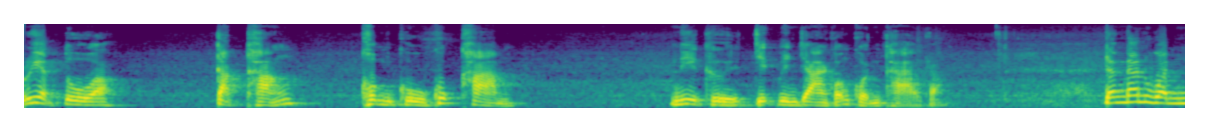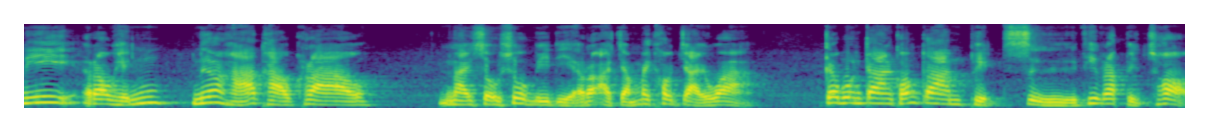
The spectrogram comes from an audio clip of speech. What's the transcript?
เรียกตัว กักขังข่มขู่คุกคาม นี่คือจิตวิญญาณของคนข่าวครับ ดังนั้นวันนี้เราเห็นเนื้อหาข่าวคราวในโซเชียลมีเดียเราอาจจะไม่เข้าใจว่า กระบวนการของการผลิตสื่อที่รับผิดชอบ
